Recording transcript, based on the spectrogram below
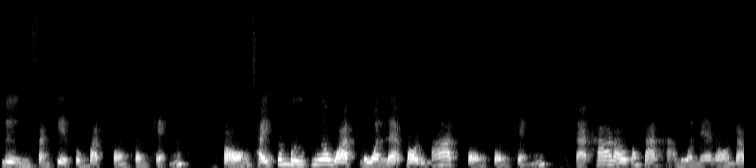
1. สังเกตสมบัติของของแข็ง 2. ใช้เครื่องมือเพื่อวัดมวลและปริมาตรของของแข็งนะถ้าเราต้องการหามวลแน่นอนเรา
